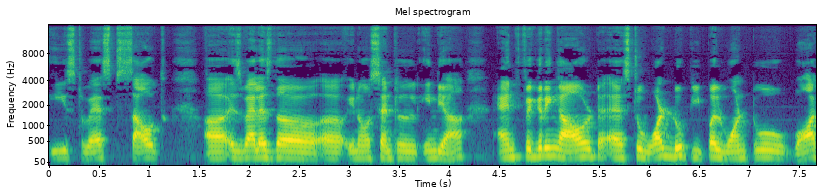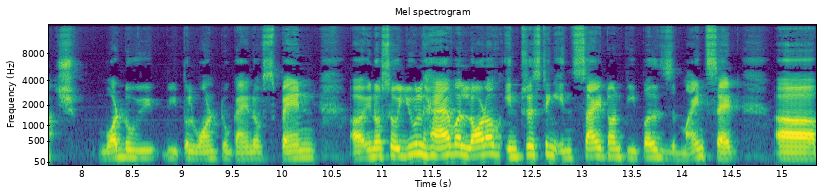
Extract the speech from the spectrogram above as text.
east west south uh, as well as the uh, you know central india and figuring out as to what do people want to watch what do we, people want to kind of spend uh, you know so you'll have a lot of interesting insight on people's mindset uh,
